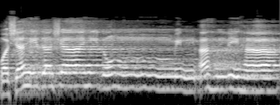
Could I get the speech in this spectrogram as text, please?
وشهد شاهد من أهلها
